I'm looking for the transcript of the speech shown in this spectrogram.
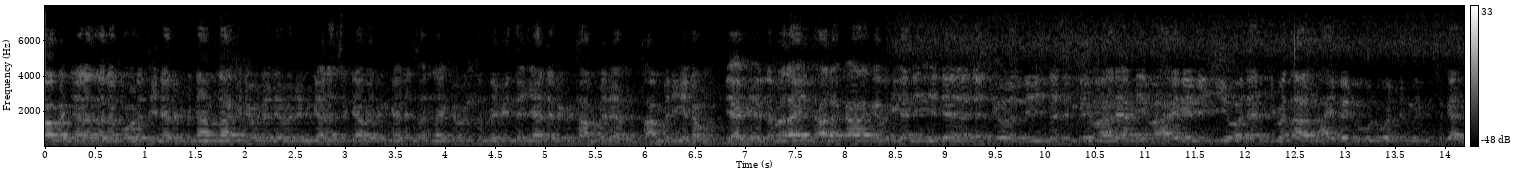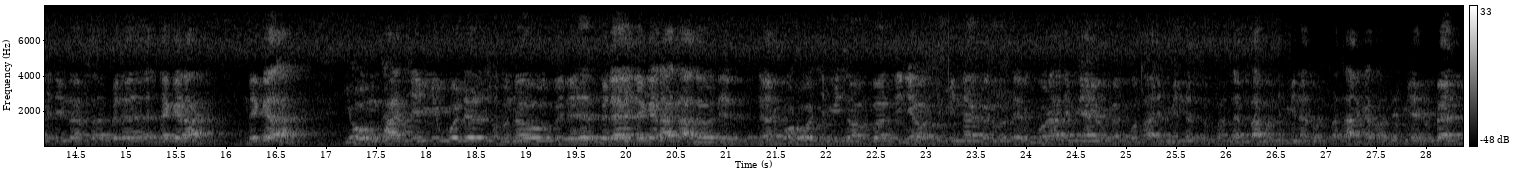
በእኛ ዘለቀ ወለት ይደርብን አምላክን የወለደ በድንጋሌ ሥጋ በድንጋሌ ጸና ክብርት በቤተኛ ያደርግ ታምር ታምር ይህ ነው። እግዚአብሔር ለመላእክት አለቃ ገብርኤል ሄደ ለጽዮን ልጅ ለድንግል ማርያም የባሕሪ ልጅ ወደ አንቺ ይመጣል ኃይለ ልዑል ወንድም ሥጋሽን ይዘርሳል ብለህ ነገራት ንገራት። ይኸውም ከአንቺ የሚወለድ ጾም ነው ብለህ ነገራት አለው። ደንቆሮች የሚሰሙበት፣ ዲዳዎች የሚናገሩበት፣ ድንቁራን የሚያዩበት፣ ሙታን የሚነሱበት፣ ለምጻሞች የሚነጹበት፣ አንካሶች የሚሄዱበት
